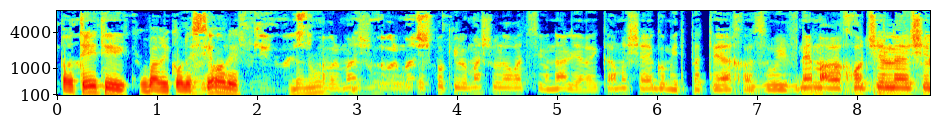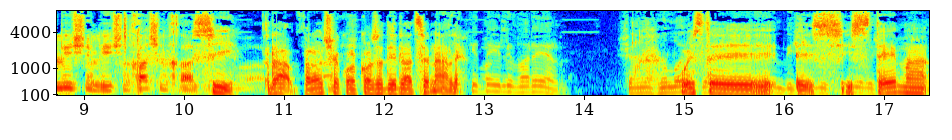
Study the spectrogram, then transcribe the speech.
partiti, varie connessioni. אבל משהו, יש פה כאילו משהו לא רציונלי, הרי כמה שהאגו מתפתח, אז הוא יבנה מערכות של שלי, שלי, שלך, שלך. Sì, Ra, però c'è qualcosa di irrazionale. Questo è sistema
